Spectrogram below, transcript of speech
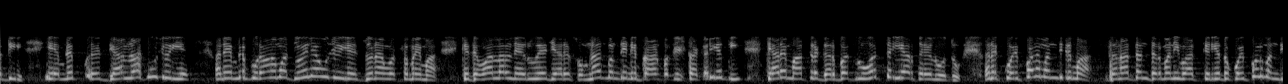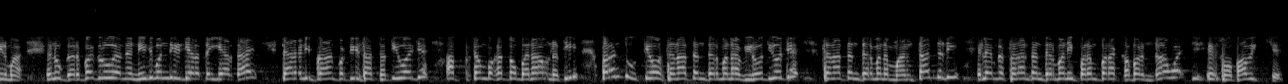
હતી. એ એમને ધ્યાન રાખવું જોઈએ અને એમને પુરાણોમાં જોઈ લેવું જોઈએ જૂના સમયમાં કે જવાહરલાલ નહેરુએ જ્યારે સોમનાથ મંદિરની પ્રાણ પ્રતિષ્ઠા કરી હતી, ત્યારે માત્ર ગર્ભગૃહ જ તૈયાર થયેલું હતું. અને કોઈ પણ મંદિરમાં, સનાતન ધર્મની વાત કરીએ તો કોઈ પણ મંદિરમાં એનું ગર્ભગૃહ અને નિજ મંદિર જ્યારે તૈયાર થાય, ત્યારે એની પ્રાણ પ્રતિષ્ઠા થતી હોય છે. આ પ્રથમ વખતનો બનાવ નથી, પરંતુ તેઓ સનાતન ધર્મના વિરોધીઓ છે. સનાતન ધર્મને માનતા જ નથી, એટલે એમને સનાતન ધર્મની પરંપરા ખબર ન હોય, એ સ્વાભાવિક છે.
